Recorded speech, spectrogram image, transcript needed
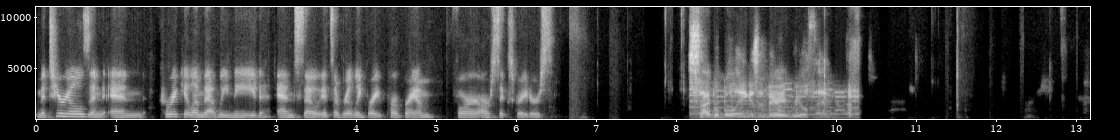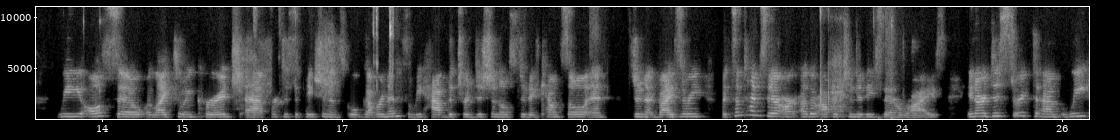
materials and, and curriculum that we need. And so it's a really great program for our sixth graders. Cyberbullying is a very real thing. We also like to encourage uh, participation in school governance. We have the traditional student council and student advisory, but sometimes there are other opportunities that arise. In our district, um, we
